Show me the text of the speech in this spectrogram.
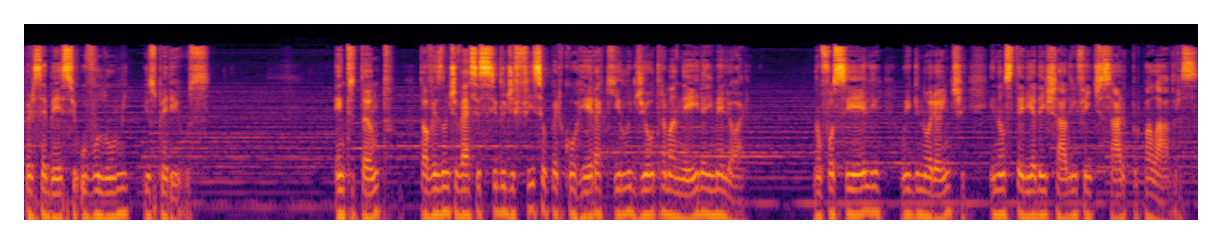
percebesse o volume e os perigos. Entretanto, talvez não tivesse sido difícil percorrer aquilo de outra maneira e melhor. Não fosse ele um ignorante e não se teria deixado enfeitiçar por palavras.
